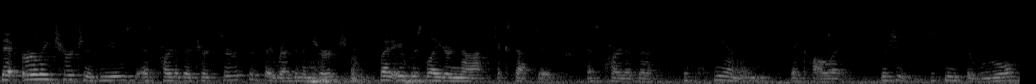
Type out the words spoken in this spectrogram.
that early churches used as part of their church services. They read them in church, but it was later not accepted as part of the, the canon, they call it, which is, just means the rule,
